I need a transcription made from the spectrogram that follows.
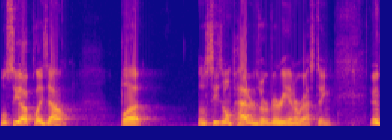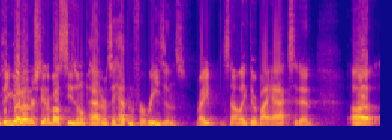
We'll see how it plays out. But those seasonal patterns are very interesting. And the thing you got to understand about seasonal patterns, they happen for reasons, right? It's not like they're by accident. Uh,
